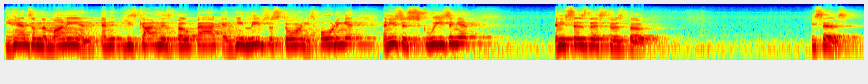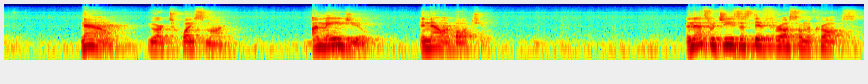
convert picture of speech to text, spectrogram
He hands him the money and, and he's got his boat back and he leaves the store and he's holding it and he's just squeezing it. And he says this to his boat. He says, Now you are twice mine. I made you and now I bought you. And that's what Jesus did for us on the cross.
